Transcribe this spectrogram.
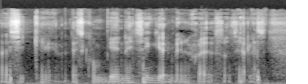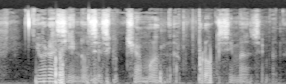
Así que les conviene seguirme en redes sociales. Y ahora sí, nos escuchamos la próxima semana.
